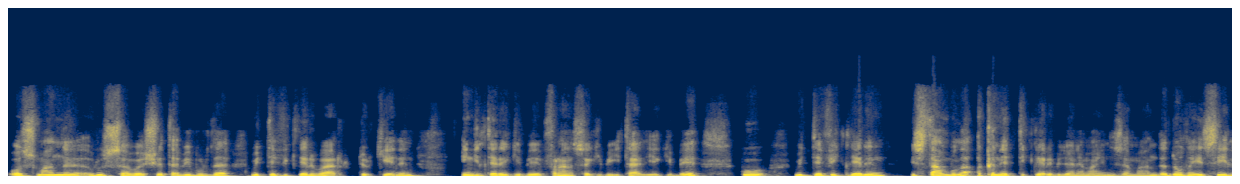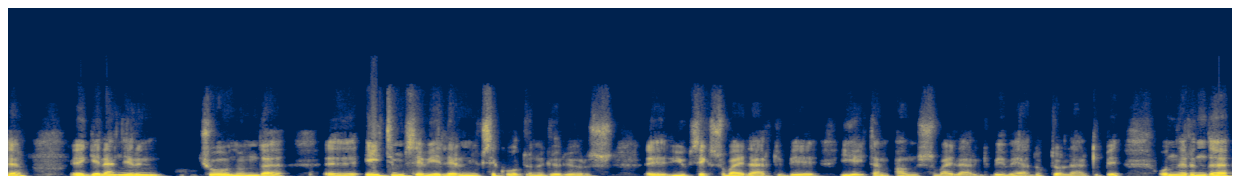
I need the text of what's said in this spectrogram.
Osmanlı-Rus Savaşı tabii burada müttefikleri var Türkiye'nin. İngiltere gibi, Fransa gibi, İtalya gibi. Bu müttefiklerin İstanbul'a akın ettikleri bir dönem aynı zamanda. Dolayısıyla e, gelenlerin çoğunun da e, eğitim seviyelerinin yüksek olduğunu görüyoruz. E, yüksek subaylar gibi, iyi eğitim almış subaylar gibi veya doktorlar gibi. Onların da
